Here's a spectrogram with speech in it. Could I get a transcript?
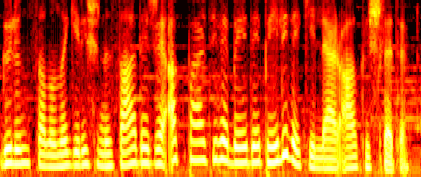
Gül'ün salona girişini sadece AK Parti ve BDP'li vekiller alkışladı.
